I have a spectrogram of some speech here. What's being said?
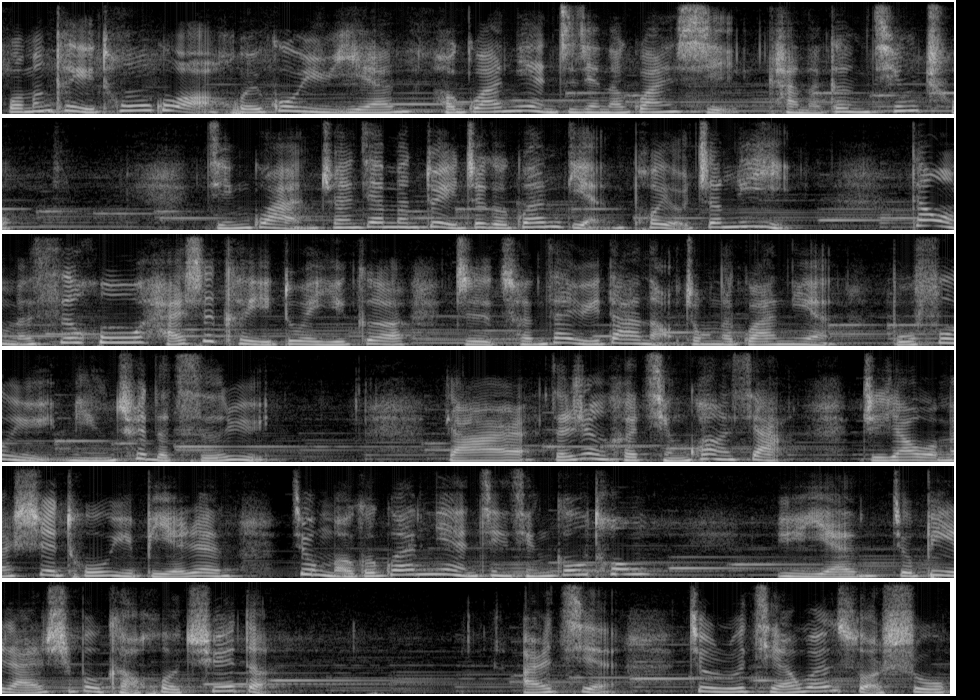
我们可以通过回顾语言和观念之间的关系看得更清楚。尽管专家们对这个观点颇有争议，但我们似乎还是可以对一个只存在于大脑中的观念不赋予明确的词语。然而，在任何情况下，只要我们试图与别人就某个观念进行沟通，语言就必然是不可或缺的，而且，就如前文所述，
